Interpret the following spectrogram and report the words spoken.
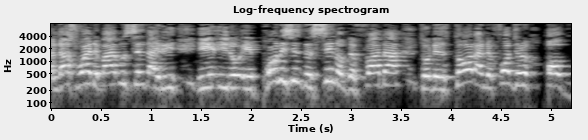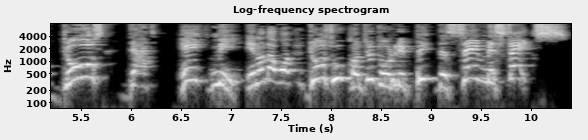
And that's why the Bible says that he, he, you know, it punishes the sin of the father to the third and the fourth generation of those that hate me. In other words, those who continue to repeat the same mistakes.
